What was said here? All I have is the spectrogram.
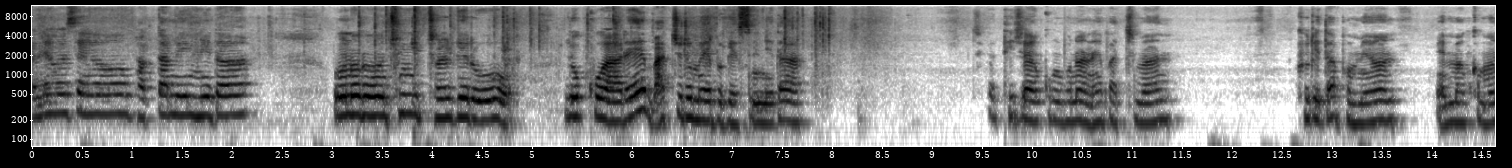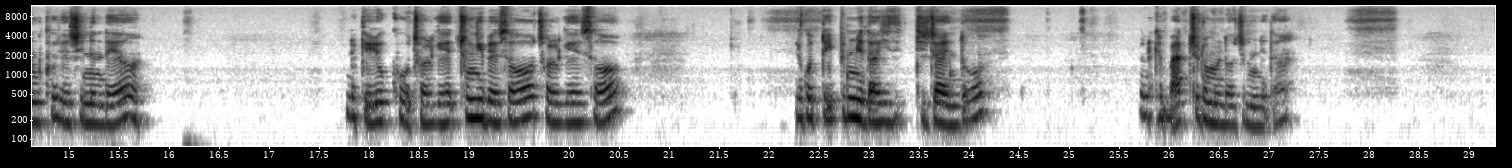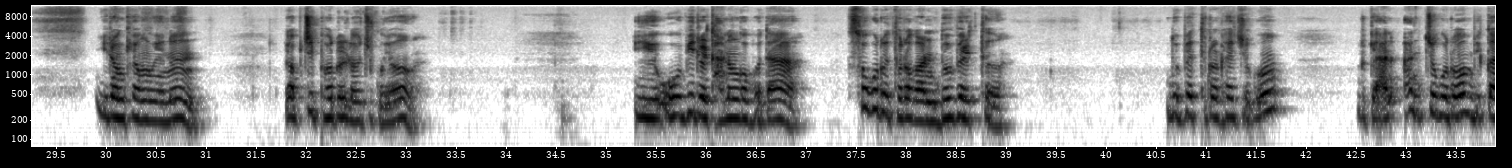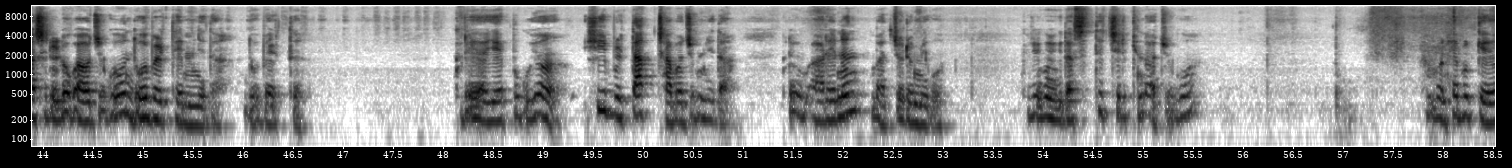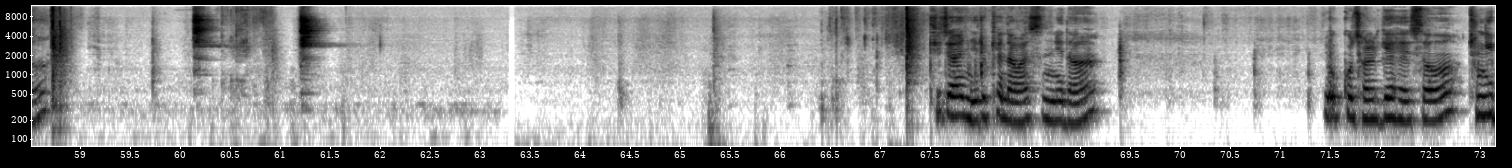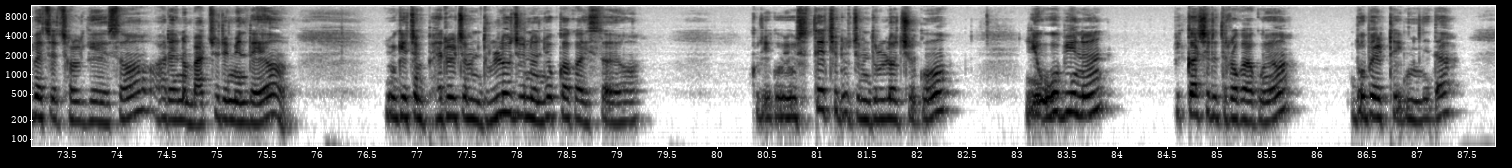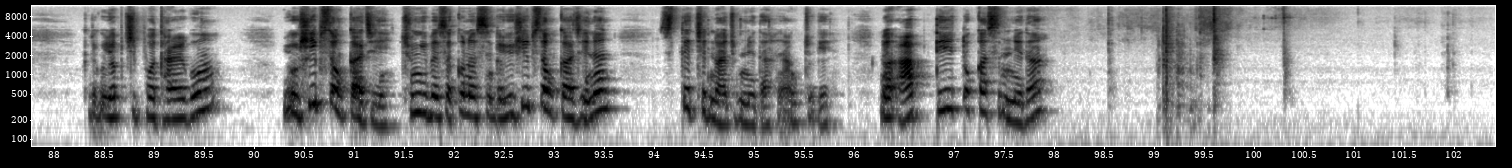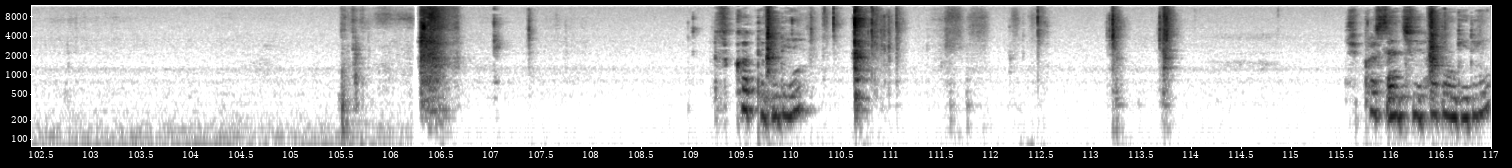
안녕하세요. 박다미입니다. 오늘은 중립절개로 요코 아래 맞주름 해보겠습니다. 제가 디자인 공부는 안 해봤지만 그리다 보면 웬만큼은 그려지는데요. 이렇게 요코 절개, 중립에서 절개해서 이것도 이쁩니다. 이 디자인도. 이렇게 맞주름을 넣어줍니다. 이런 경우에는 옆지퍼를 넣어주고요. 이 오비를 다는 것보다 속으로 들어가는 no belt no belt를 해주고 이렇게 안, 안쪽으로 미까시를 넣어주고 no belt입니다. no belt 그래야 예쁘고요. 힙을 딱 잡아줍니다. 그리고 아래는 맞주름이고 그리고 여기다 스티치 이렇게 놔주고 한번 해볼게요. 디자인 이렇게 나왔습니다. 요코 절개해서 중립에서 절개해서 아래는 맞주름인데요. 요게 좀 배를 좀 눌러주는 효과가 있어요. 그리고 요 스테치로 좀 눌러주고 이 오비는 밑가시로 들어가고요. 노벨트입니다. 그리고 옆 지퍼 달고 요 힙선까지 중립에서 끊었으니까 요 힙선까지는 스테치를 놔줍니다. 양쪽에. 앞뒤 똑같습니다. 스커트 길이 18cm 하동 길이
